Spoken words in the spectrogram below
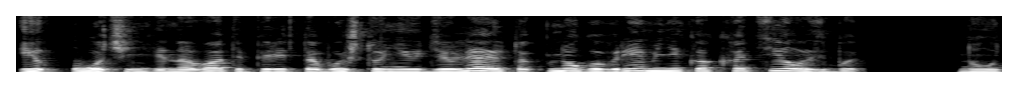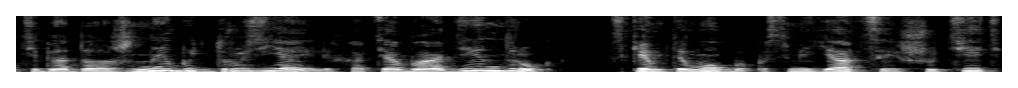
И очень виновата перед тобой, что не уделяю так много времени, как хотелось бы. Но у тебя должны быть друзья или хотя бы один друг, с кем ты мог бы посмеяться и шутить,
